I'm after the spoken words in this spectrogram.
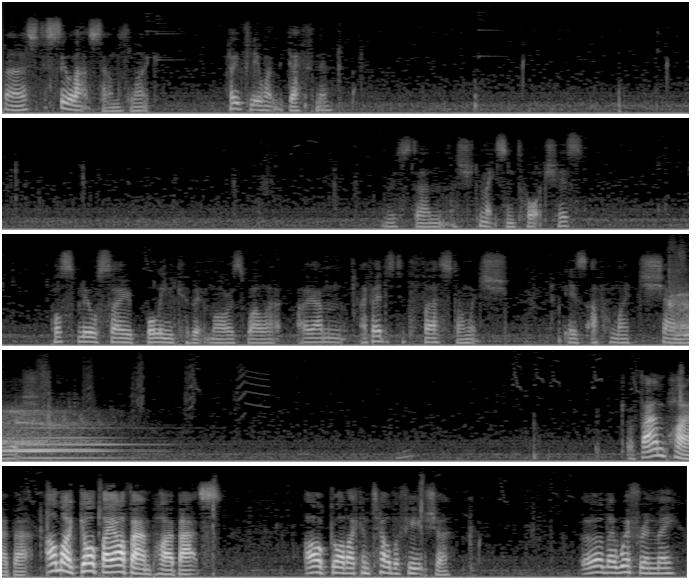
No, let's just see what that sounds like. Hopefully it won't be deafening. Just, um, I should make some torches. Possibly also blink a bit more as well. I, I um I've edited the first one, which is up on my channel, which A vampire bat. Oh my god, they are vampire bats. Oh god, I can tell the future. Oh, they're whiffering me.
